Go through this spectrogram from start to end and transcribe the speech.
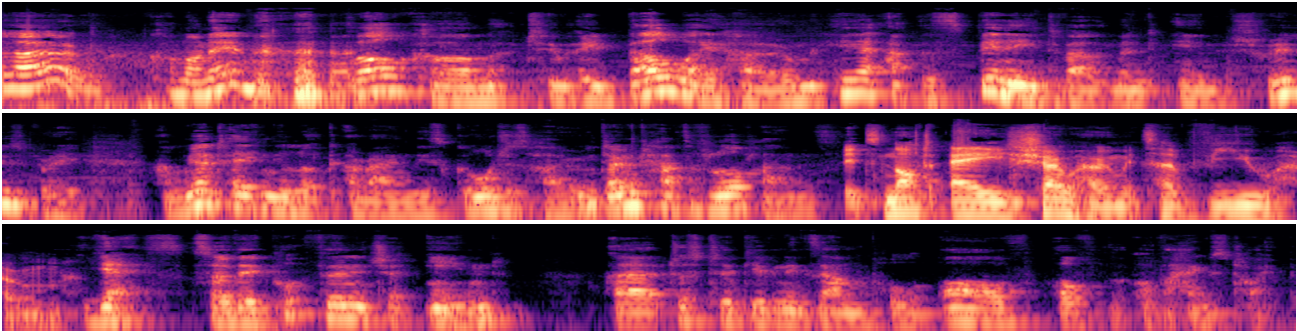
Hello, come on in. Welcome to a Bellway home here at the Spinney development in Shrewsbury. And we are taking a look around this gorgeous home. We don't have the floor plans. It's not a show home, it's a view home. Yes, so they put furniture in uh, just to give an example of, of, of the house type.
